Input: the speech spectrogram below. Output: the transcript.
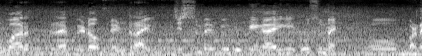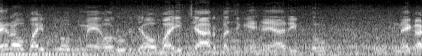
ओवर रैपिडो इन ड्राइव जिसमें भी बुकिंग आएगी, उसमें। तो बने रहो भाई ब्लॉग में और उठ जाओ। भाई चार बज गए हैं ली तो उठने का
